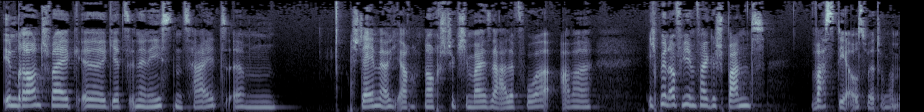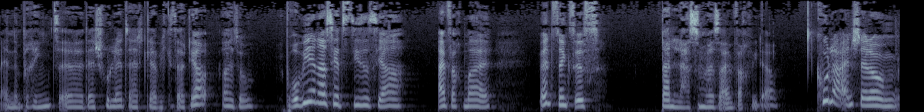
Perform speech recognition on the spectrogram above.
in Braunschweig äh, jetzt in der nächsten Zeit. Ähm, stellen wir euch auch noch stückchenweise alle vor. Aber ich bin auf jeden Fall gespannt, was die Auswertung am Ende bringt. Äh, der Schulleiter hat, glaube ich, gesagt, ja, also wir probieren das jetzt dieses Jahr einfach mal. Wenn es nichts ist, dann lassen wir es einfach wieder. Coole Einstellung.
